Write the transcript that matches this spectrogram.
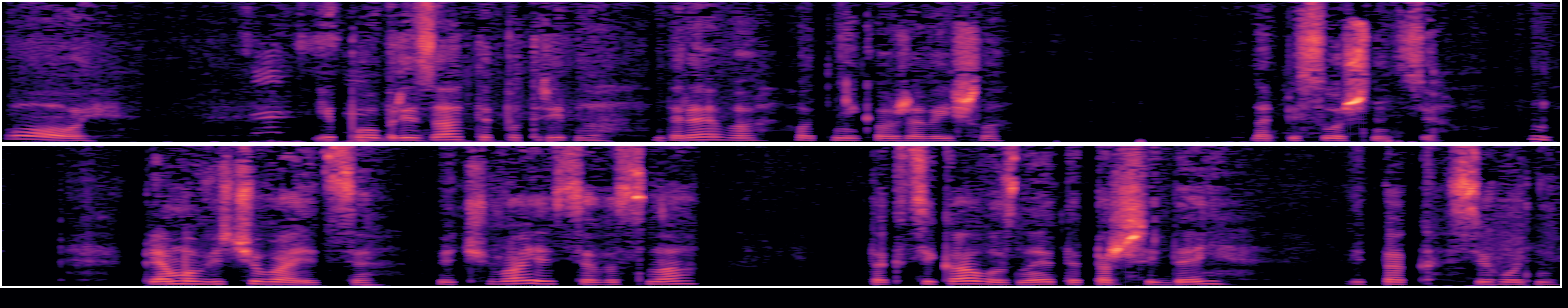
Ой, і пообрізати потрібно дерева. От Ніка вже вийшла на пісочницю. Прямо відчувається. Відчувається весна. Так цікаво, знаєте, перший день. І так сьогодні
